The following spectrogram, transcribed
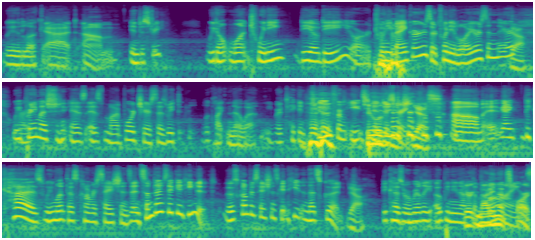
we look at um, industry. We don't want 20 DOD or 20 bankers or 20 lawyers in there. Yeah. We Right. pretty much, as, as my board chair says, we t- look like Noah. We're taking two from each Two industry. each. Yes. Um, and, and because we want those conversations, and sometimes they get heated. Those conversations get heated, and that's good. Yeah. Because we're really opening up You're the igniting that minds. spark.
